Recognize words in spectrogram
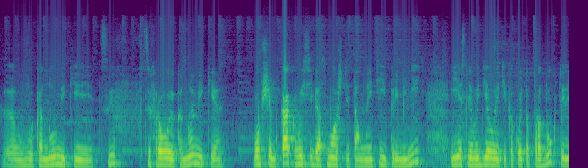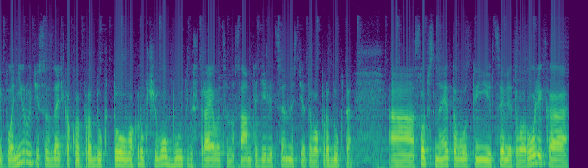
в экономике, циф, в цифровой экономике, в общем, как вы себя сможете там найти и применить. И если вы делаете какой-то продукт или планируете создать какой продукт, то вокруг чего будет выстраиваться на самом-то деле ценность этого продукта. А, собственно, это вот и цель этого ролика,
